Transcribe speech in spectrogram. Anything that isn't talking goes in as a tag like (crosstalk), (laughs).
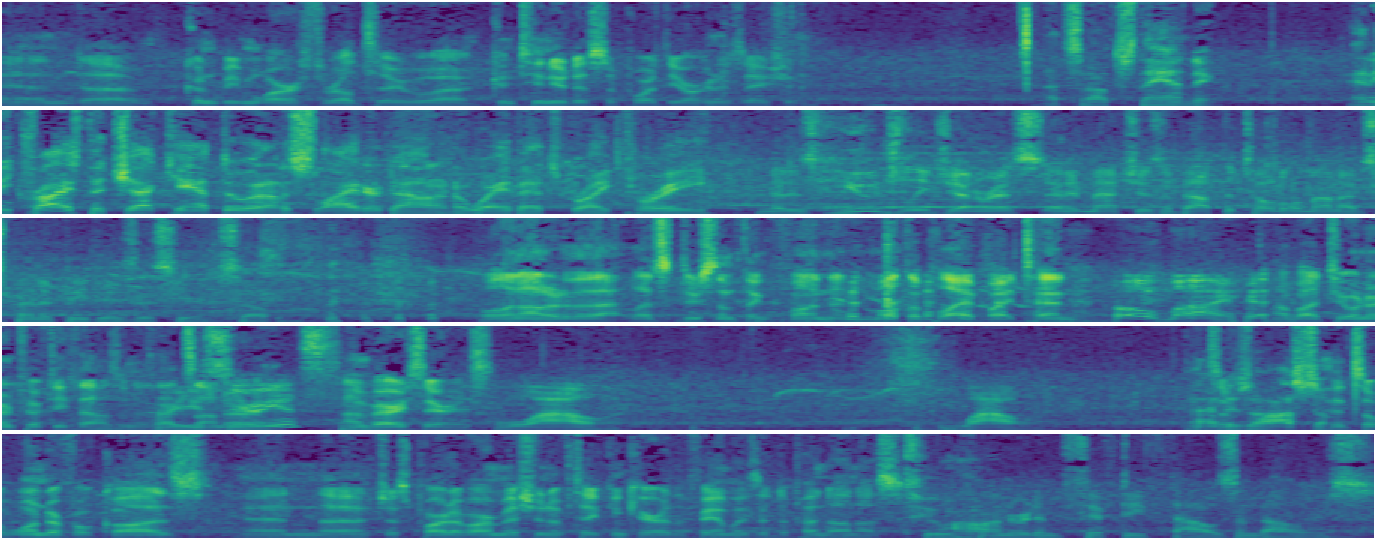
And uh, couldn't be more thrilled to uh, continue to support the organization. That's outstanding. And he tries to check, can't do it on a slider down and away. That's strike three. And that is hugely generous, and it matches about the total amount I've spent at BJ's this year. So, (laughs) Well, in honor of that, let's do something fun and multiply it by 10. (laughs) oh my! (laughs) How about 250,000? Does that Are you sound all right? serious? I'm very serious. wow, wow. That It's is a- awesome. It's a wonderful cause and uh, just part of our mission of taking care of the families that depend on us. Two hundred and fifty thousand dollars.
